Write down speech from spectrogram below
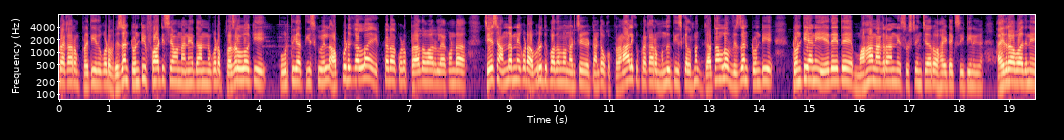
ప్రకారం ప్రతిది కూడా విజన్ ట్వంటీ ఫార్టీ సెవెన్ అనే దాన్ని కూడా ప్రజల్లోకి పూర్తిగా తీసుకువెళ్ళి అప్పటికల్లా ఎక్కడ కూడా పేదవారు లేకుండా చేసి అందరినీ కూడా అభివృద్ధి పదంలో నడిచేటట్టు అంటే ఒక ప్రణాళిక ప్రకారం ముందుకు తీసుకెళ్తున్నాం గతంలో విజన్ ట్వంటీ ట్వంటీ అని ఏదైతే మహానగరాన్ని సృష్టించారో హైటెక్ సిటీని హైదరాబాద్ని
